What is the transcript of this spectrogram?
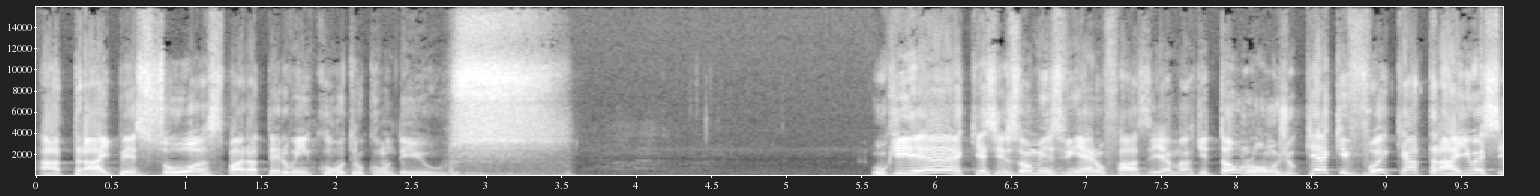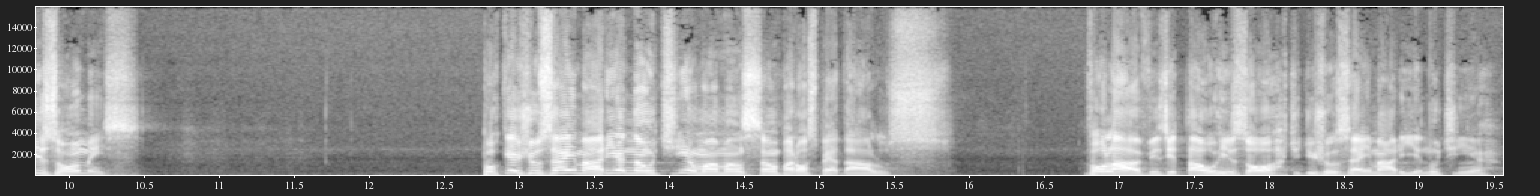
atrai pessoas para ter um encontro com Deus. O que é que esses homens vieram fazer, amado? De tão longe, o que é que foi que atraiu esses homens? Porque José e Maria não tinham uma mansão para hospedá-los. Vou lá visitar o resort de José e Maria. Não tinha.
